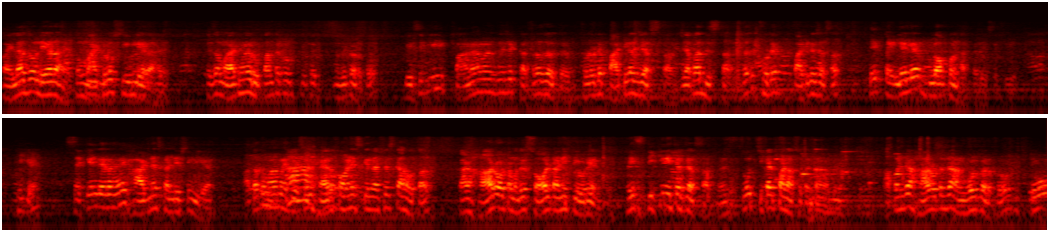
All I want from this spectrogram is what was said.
पहिला जो लेअर आहे तो मायक्रो सीव लेअर आहे. त्याचं मराठीमध्ये रूपांतर तिथे म्हणजे करतो. बेसिकली पाण्यामध्ये जे कचरा जो येतो छोटे छोटे पार्टिकल्स जे असतात जे आपल्याला दिसतात तर ते छोटे पार्टिकल्स असतात ते पहिले लेअर ब्लॉक करून टाकतात बेसिकली ठीक आहे? सेकंड लेअर आहे हार्डनेस कंडिशनिंग लेअर आता तुम्हाला माहिती असेल हेअर फॉल आणि स्किन रॅशेस का होतात? कारण हार्ड वॉटरमध्ये सॉल्ट आणि क्लोरीन हे स्टिकी नेचरचे असतात. म्हणजे तो चिकटपणा असतो त्याच्यामध्ये. आपण ज्या हार्ड वॉटरचा आंघोळ करतो तो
